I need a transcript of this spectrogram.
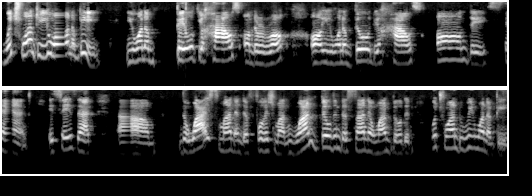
which one do you want to be? You want to build your house on the rock or you want to build your house on the sand? It says that um, the wise man and the foolish man, one building the sand and one building, which one do we want to be?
